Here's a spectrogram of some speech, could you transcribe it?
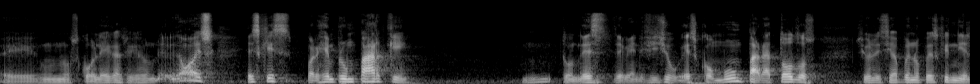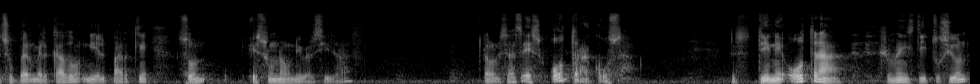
eh, unos colegas dijeron, no, es, es que es, por ejemplo, un parque, donde es de beneficio, es común para todos. Yo le decía, bueno, pues es que ni el supermercado ni el parque son, es una universidad. La universidad es otra cosa, tiene otra es una institución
